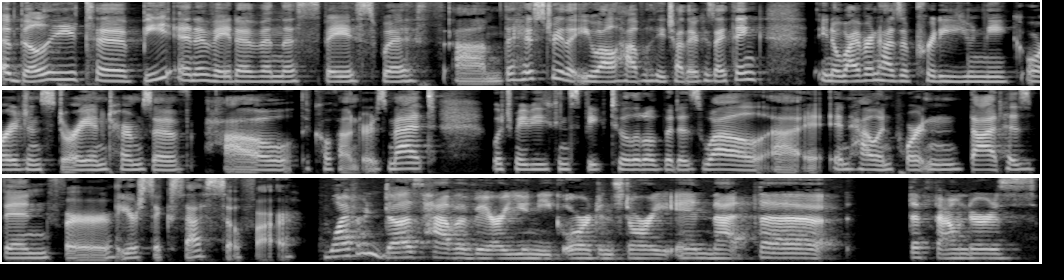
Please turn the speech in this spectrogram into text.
ability to be innovative in this space with um, the history that you all have with each other? Because I think, you know, Wyvern has a pretty unique origin story in terms of how the co founders met, which maybe you can speak to a little bit as well, uh, in how important that has been for your success so far. Wyvern does have a very unique origin story in that the the founders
